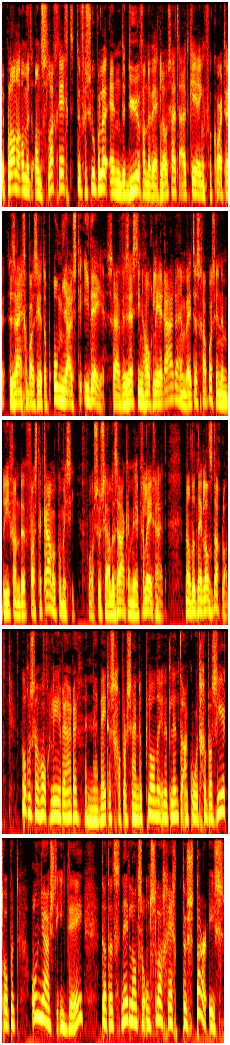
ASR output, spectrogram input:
De plannen om het ontslagrecht te versoepelen en de duur van de werkloosheidsuitkering verkorten zijn gebaseerd op onjuiste ideeën, schrijven 16 hoogleraren en wetenschappers in een brief aan de Vaste Kamercommissie voor Sociale Zaken en Werkgelegenheid, meldt het Nederlands Dagblad. Volgens de hoogleraren en wetenschappers zijn de plannen in het lenteakkoord gebaseerd op het onjuiste idee dat het Nederlandse ontslagrecht te star is.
